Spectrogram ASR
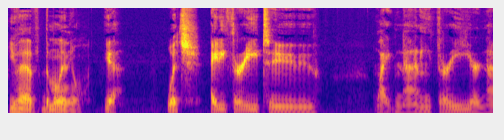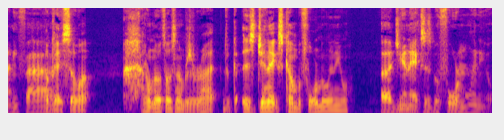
you have the millennial, yeah which 83 to like 93 or 95 okay, so I, I don't know if those numbers are right. Is Gen X come before millennial? Uh, Gen X is before millennial.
